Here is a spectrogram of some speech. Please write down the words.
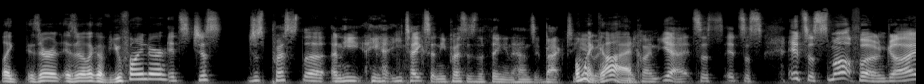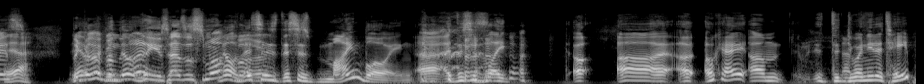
Like, is there is there like a viewfinder? it's just just press the and he he he takes it and he presses the thing and hands it back to Oh you. Oh my God. you Kind yeah, it's a it's a it's a smartphone, guys. Yeah. The Yeah, guy look, from the no, thi- nineties has a smartphone. no, this is this is mind blowing. Uh, this is like. Uh, uh, uh, okay. Um, d- do I need a tape?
